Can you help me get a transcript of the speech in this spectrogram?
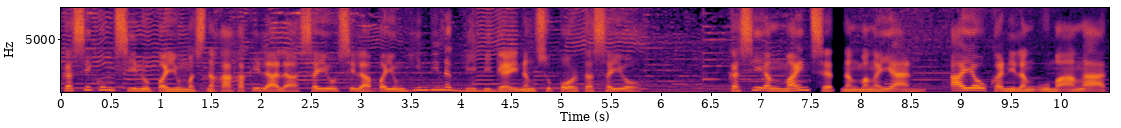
Kasi kung sino pa yung mas nakakakilala sa'yo sila pa yung hindi nagbibigay ng suporta sa'yo. Kasi ang mindset ng mga yan, ayaw kanilang umaangat,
